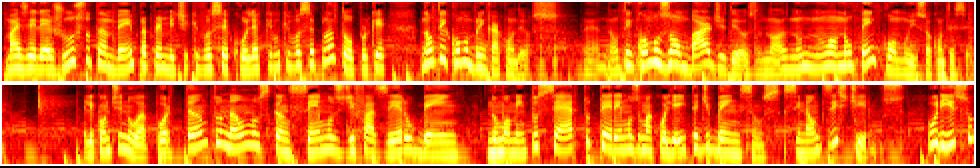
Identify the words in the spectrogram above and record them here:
Mas ele é justo também para permitir que você colha aquilo que você plantou. Porque não tem como brincar com Deus. né? Não tem como zombar de Deus. Não, não, não tem como isso acontecer. Ele continua: portanto, não nos cansemos de fazer o bem. No momento certo, teremos uma colheita de bênçãos, se não desistirmos. Por isso,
